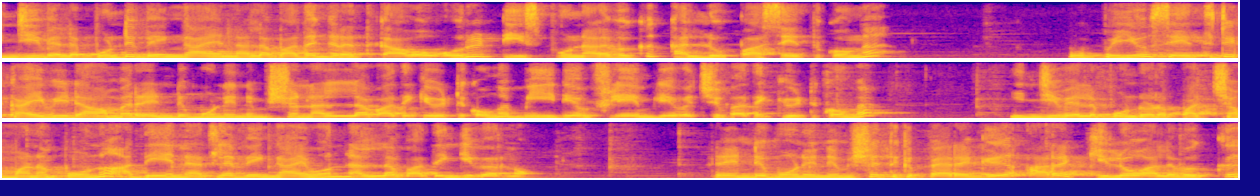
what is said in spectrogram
இஞ்சி வெள்ளை பூண்டு வெங்காயம் நல்லா வதங்குறதுக்காக ஒரு டீஸ்பூன் அளவுக்கு கல் உப்பா சேர்த்துக்கோங்க. உப்பையும் சேர்த்துட்டு கைவிடாமல் ரெண்டு மூணு நிமிஷம் நல்லா வதக்கி விட்டுக்கோங்க. மீடியம் ஃப்ளேம்லேயே வச்சு வதக்கி விட்டுக்கோங்க. இஞ்சி வெள்ளை பூண்டோட பச்சை மணம் போகணும். அதே நேரத்தில் வெங்காயமும் நல்லா வதங்கி வரணும். ரெண்டு மூணு நிமிஷத்துக்கு பிறகு அரை கிலோ அளவுக்கு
